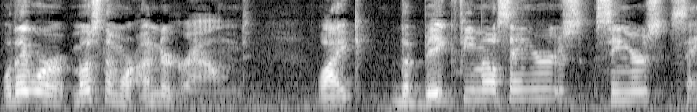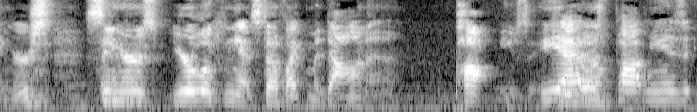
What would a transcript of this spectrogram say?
well, they were most of them were underground, like the big female singers, singers, singers, singers. you're looking at stuff like Madonna, pop music. you Yeah, it was pop music.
